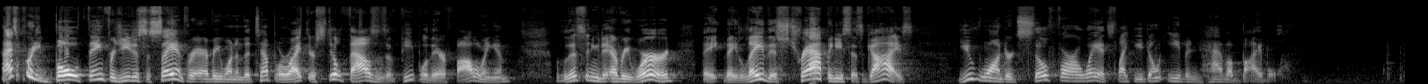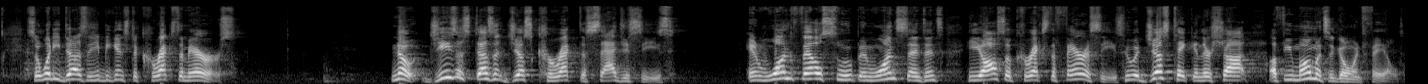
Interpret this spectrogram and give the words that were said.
That's a pretty bold thing for Jesus to say and for everyone in the temple, right? There's still thousands of people there following him, listening to every word. They, they lay this trap, and he says, Guys, you've wandered so far away, it's like you don't even have a Bible. So, what he does is he begins to correct some errors. No, Jesus doesn't just correct the Sadducees. In one fell swoop, in one sentence, he also corrects the Pharisees, who had just taken their shot a few moments ago and failed.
